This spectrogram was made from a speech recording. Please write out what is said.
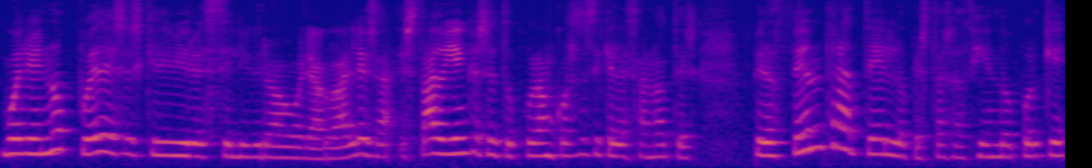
vuelve, no puedes escribir este libro ahora, ¿vale? O sea, está bien que se te ocurran cosas y que las anotes, pero céntrate en lo que estás haciendo porque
